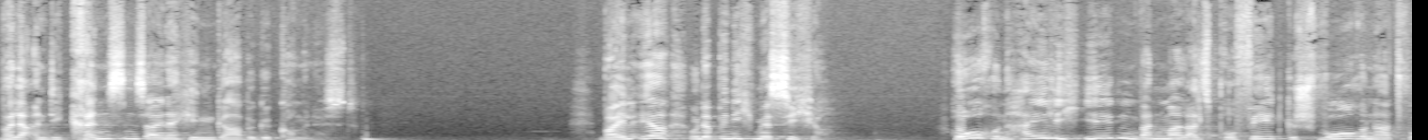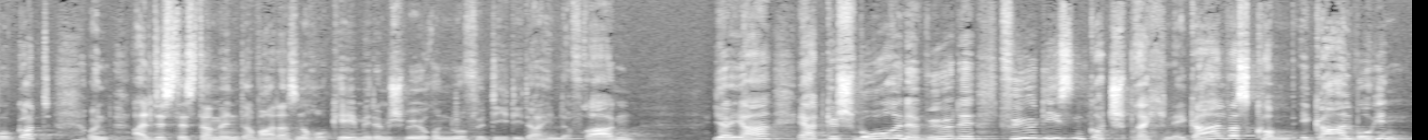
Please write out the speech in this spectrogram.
Weil er an die Grenzen seiner Hingabe gekommen ist weil er, und da bin ich mir sicher, hoch und heilig irgendwann mal als Prophet geschworen hat vor Gott. Und Altes Testament, da war das noch okay mit dem Schwören, nur für die, die da hinterfragen. Ja, ja, er hat geschworen, er würde für diesen Gott sprechen, egal was kommt, egal wohin.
